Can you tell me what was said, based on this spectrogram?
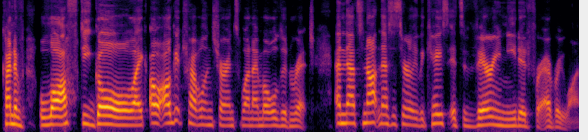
kind of lofty goal. Like, oh, I'll get travel insurance when I'm old and rich. And that's not necessarily the case. It's very needed for everyone.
